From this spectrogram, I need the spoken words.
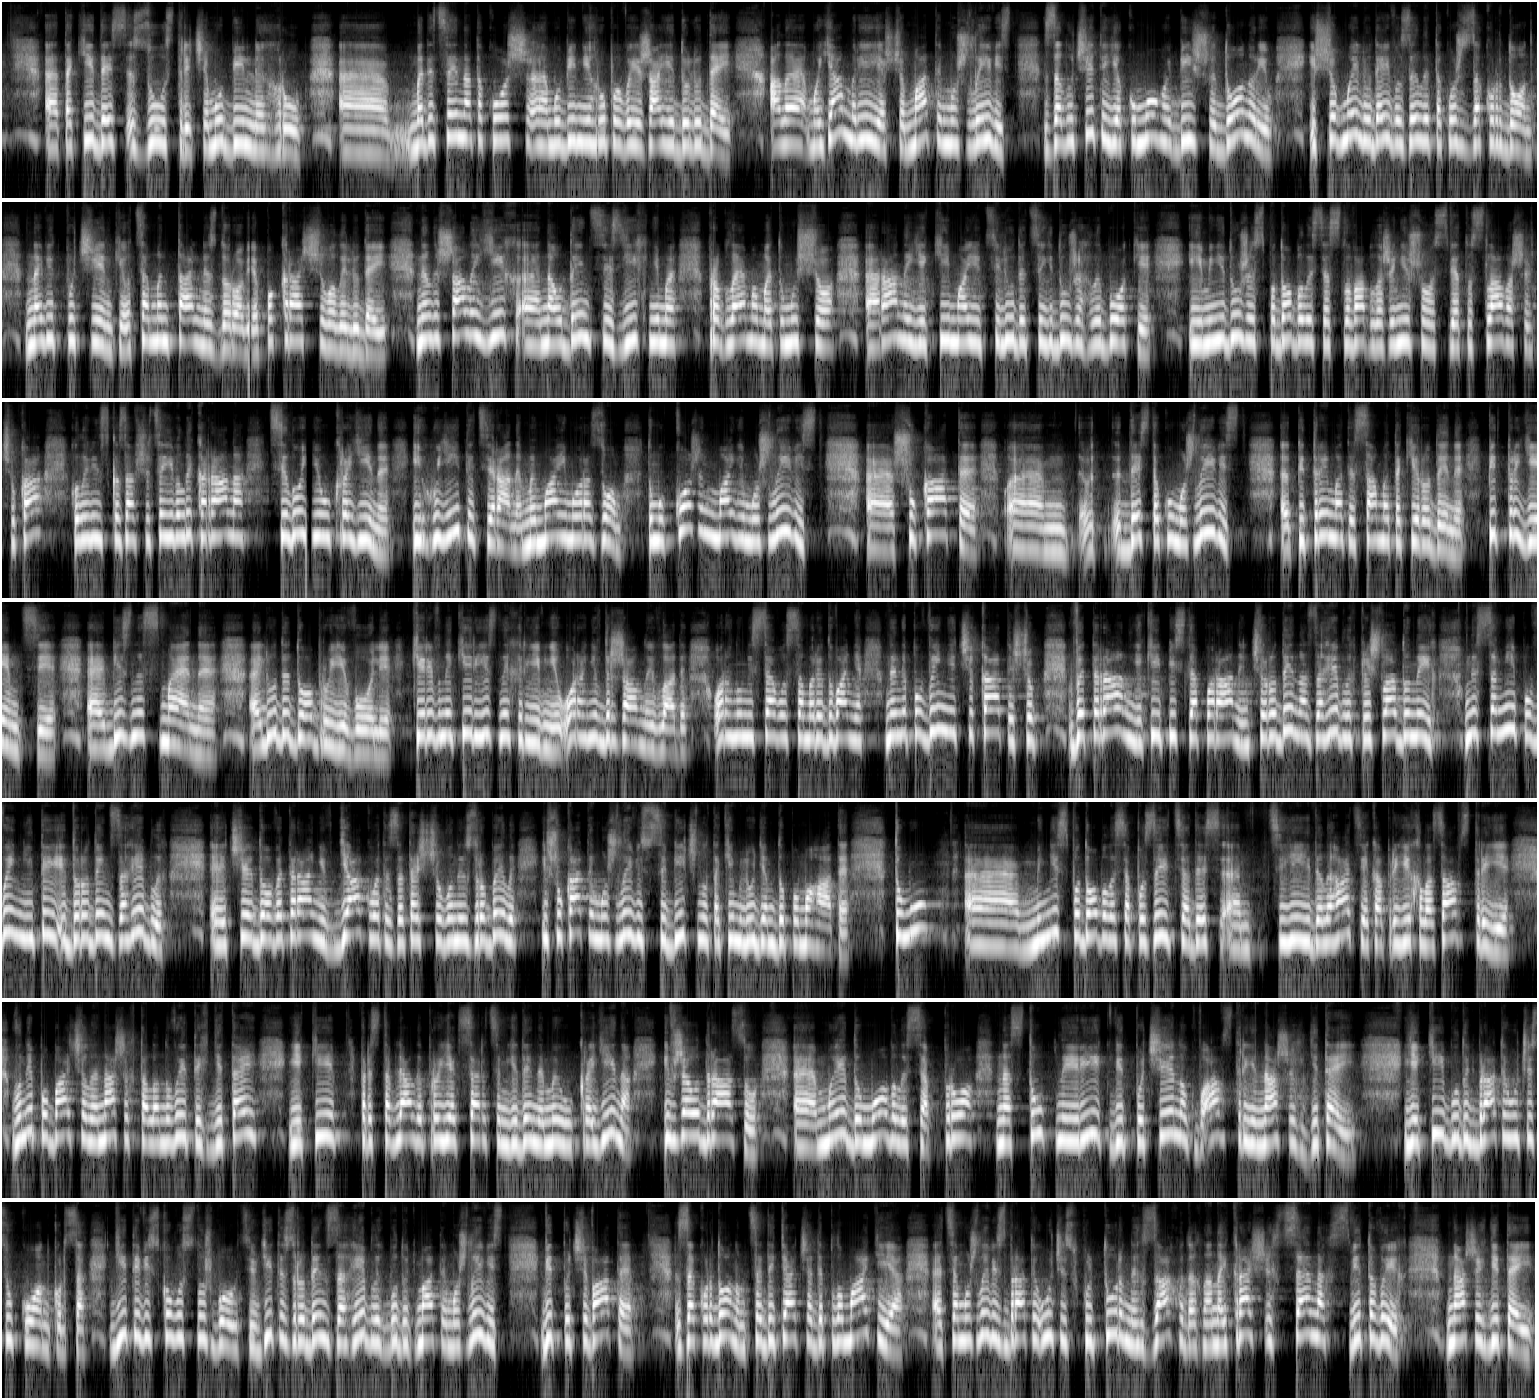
е, такі десь зустрічі мобільних груп. Е, Медицина також е, мобільні групи виїжджає до людей. Але моя мрія, щоб мати можливість залучити якомога більше донорів, і щоб ми людей возили також за кордон на відпочинки. Оце ментальне здоров'я, покращували людей, не лишали їх наодинці з їхніми проблемами, тому що рани, які мають ці люди, це є дуже глибокі. І мені дуже сподобалися слова блаженнішого Святослава Шевчука, коли він сказав, що це є велика рана цілої України, і гоїти ці рани ми маємо разом. Тому кожен має можливість е, шукати е, десь таку можливість е, підтримати саме такі родини, підприємці, е, бізнесмени, е, люди доброї волі, керівники різних рівнів, органів державної влади, органу місцевого самоврядування. Вони не повинні чекати, щоб ветеран, який після поранення поранень, чи родина загиблих прийшла до них. Вони самі повинні йти і до родин загиблих е, чи до ветеранів, дякувати за те, що вони зробили, і шукати можливість всебічно таким людям допомагати. Тому е, мені сподобалася позиція десь е, цієї делегації, яка приїхала з Австрії. Вони побачили наших талановитих дітей, які представляли проєкт серцем єдине ми Україна, і вже одразу е, ми домовилися про наступний рік відпочинок в Австрії наших дітей, які будуть брати участь у конкурсах. Діти військовослужбовців, діти з родин загиблих будуть мати можливість відпочивати за кордоном. Це дитяча дипломатія, е, це можливість брати участь в культурних заходах на найкращих сценах світових наших дітей.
